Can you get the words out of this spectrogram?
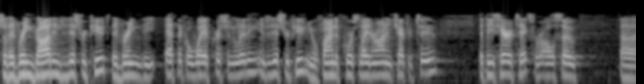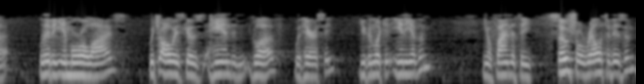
so they bring God into disrepute. They bring the ethical way of Christian living into disrepute. And you'll find, of course, later on in chapter 2 that these heretics were also uh, living immoral lives, which always goes hand in glove with heresy. You can look at any of them. You'll find that the social relativism,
